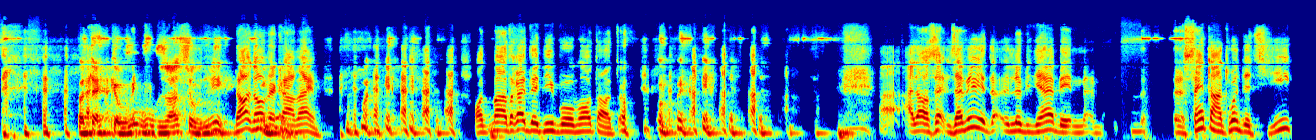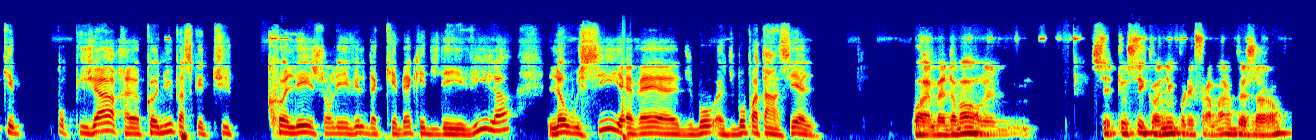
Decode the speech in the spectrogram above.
Peut-être que vous, vous vous en souvenez. Non, non, mais quand même. On demandera à Denis Beaumont tantôt. Alors, vous avez le binière, Saint-Antoine de Tilly, qui est pour plusieurs euh, connu parce que tu collé sur les villes de Québec et de Lévis, là, là aussi, il y avait euh, du beau, euh, du beau potentiel. Oui, mais d'abord, c'est aussi connu pour les fromages Bergeron,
